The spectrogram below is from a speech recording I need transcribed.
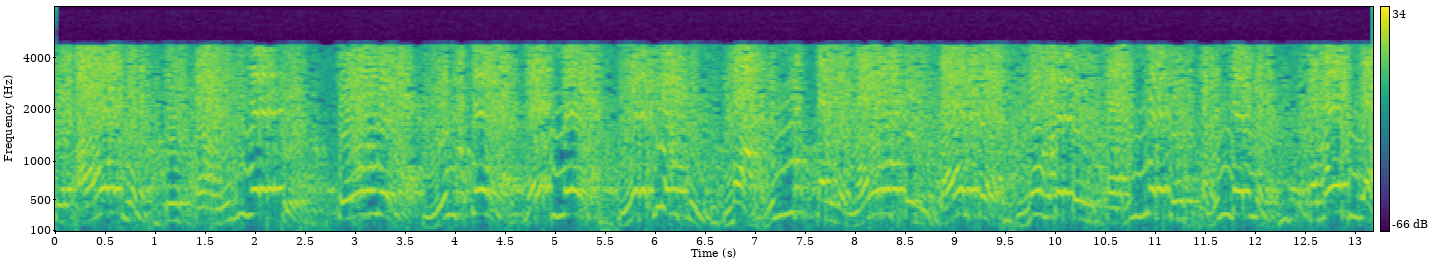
تو آپ نے کو چوڑنے ملکوں رکھنے نسلوں کی کے انسان انسانیت کے سمندر میں سمجھ دیا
